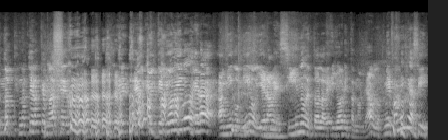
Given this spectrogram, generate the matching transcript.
No, no- no quiero quemar gente. El, el- el que yo digo era amigo mío y era vecino de toda la vida. Y yo ahorita no le hablo. Mi familia sí,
